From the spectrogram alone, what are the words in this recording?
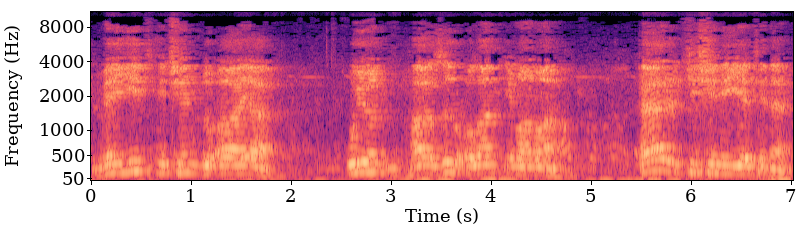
meyyit için duaya uyun hazır olan imama er kişi niyetine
